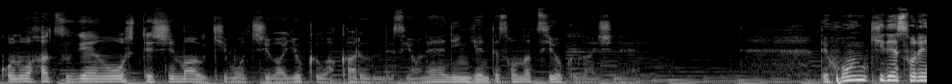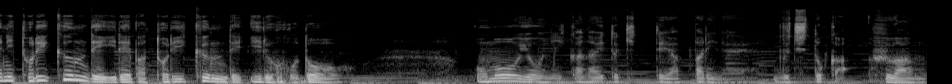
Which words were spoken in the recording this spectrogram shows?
この発言をしてしまう気持ちはよくわかるんですよね。人間ってそんな強くないしね。で本気でそれに取り組んでいれば取り組んでいるほど思うようにいかない時ってやっぱりね愚痴とか不安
